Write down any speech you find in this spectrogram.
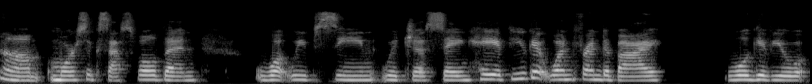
um, more successful than what we've seen with just saying, hey, if you get one friend to buy, we'll give you a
